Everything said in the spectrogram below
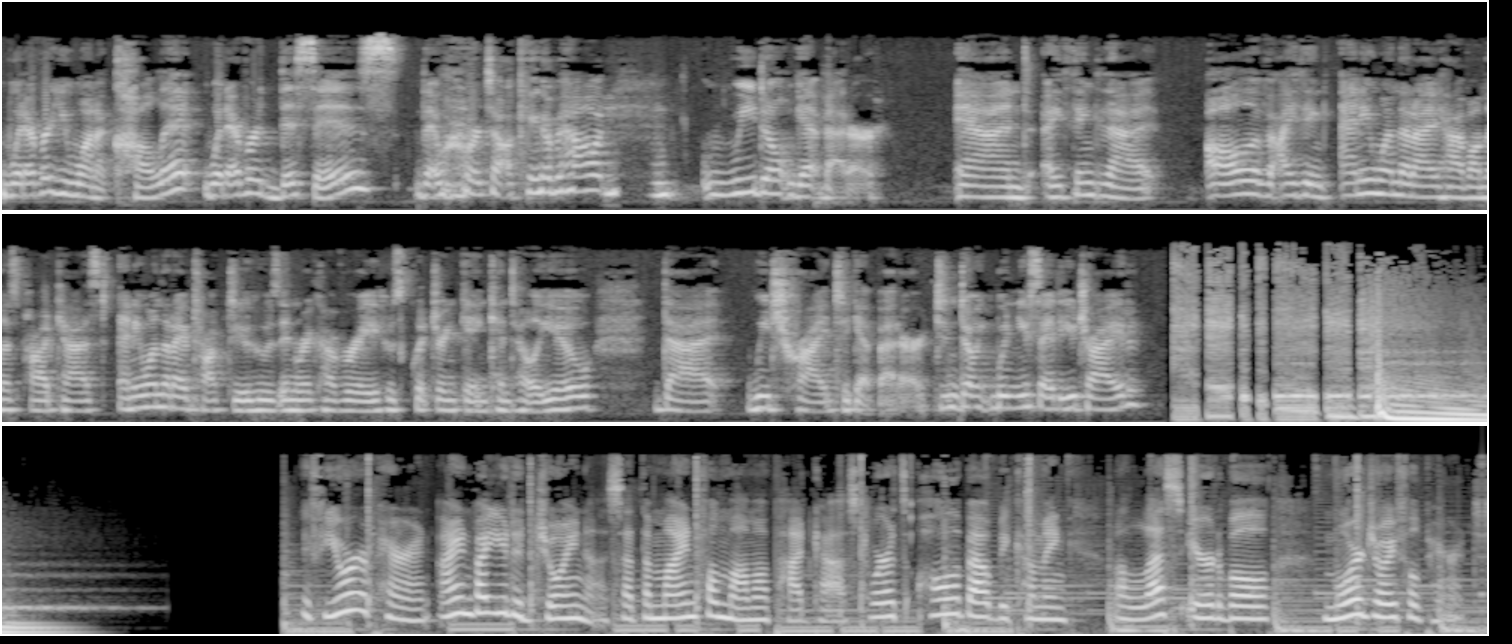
Whatever you want to call it, whatever this is that we're talking about, mm-hmm. we don't get better. And I think that all of, I think anyone that I have on this podcast, anyone that I've talked to who's in recovery, who's quit drinking, can tell you that we tried to get better. Didn't, don't, wouldn't you say that you tried? If you're a parent, I invite you to join us at the Mindful Mama podcast, where it's all about becoming a less irritable, more joyful parent.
